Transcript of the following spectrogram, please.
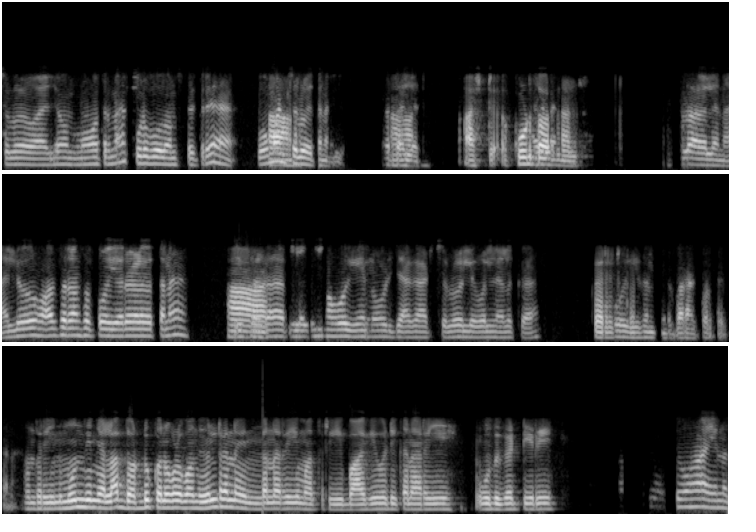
ಚಲೋ ಅಲ್ಲಿ ಒಂದು ಮೂವತ್ತರ ಮ್ಯಾಗ ಕೊಡ್ಬೋದು ಅನ್ಸ್ತೈತ್ರಿ. ಬಹುಮಾನ ಹಾ. ಚಲೋ ಐತಣ್ಣ ಅಲ್ಲಿ ಅಷ್ಟ ಕೊಡ್ತಾವ್ರಿ ನಾನು. ಚಲೋ ಆಗಲ್ಲ ಅಲ್ಲಿ ಹೋದ್ಸರ ಒಂದು ಸ್ವಲ್ಪ ಏರು ಹೇಳ್ತಾನ. ಹಾ ಹೋಗಿ ನೋಡಿ ಜಾಗ ಅಷ್ಟ್ ಚಲೋ ಲೆವೆಲ್ ನೆಲಕ್ಕ ಕರೆಕ್ಟ್ ಹೋಗಿ ಇದನ್ನ ಬರಾಕ್ ಬರ್ತೈತಣ್ಣ ಅಂದ್ರೆ ಇನ್ ಮುಂದಿನ ಎಲ್ಲಾ ದೊಡ್ಡ ಕನಗಳು ಬಂದಿವಿಲ್ರಿ ಅಣ್ಣ ಇಂದನ ರೀ ಮತ್ತ್ ರೀ ಬಾಗಿವಡಿ ಕನರಿ ಉದ್ಗಟ್ಟಿ ರೀ. ಇವು ಹಾಂ ಇನ್ನು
